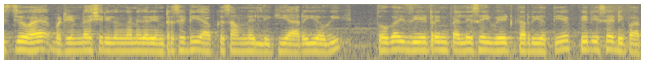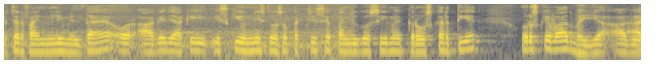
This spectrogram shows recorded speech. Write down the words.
जो है, बठिंडा श्रीगंगानगर इंटरसिटी आपके सामने लिखी आ रही होगी। तो गाइज़ ये ट्रेन पहले से ही वेट कर रही होती है, फिर इसे डिपार्चर फाइनली मिलता है और आगे जाके इसकी उन्नीस दो सौ पच्चीस से पंचकोसी में क्रॉस करती है। और उसके बाद भैया आगे।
